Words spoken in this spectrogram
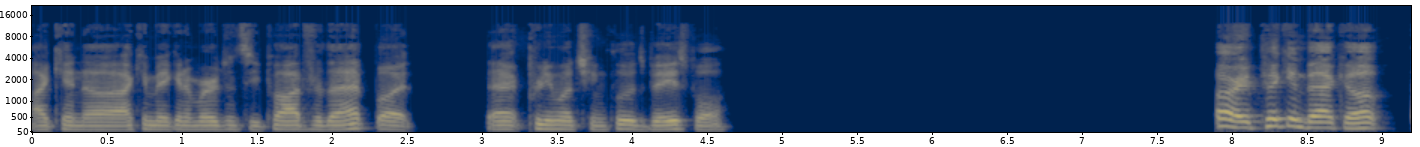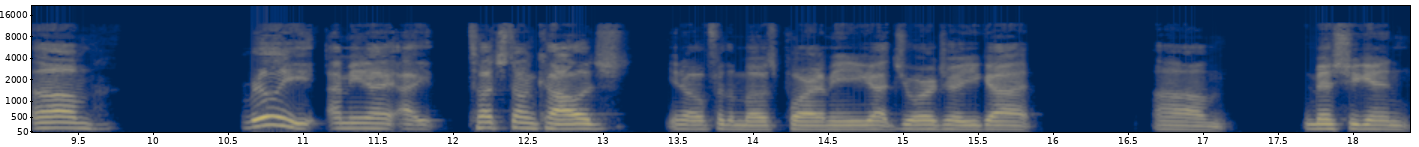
I can uh, I can make an emergency pod for that, but that pretty much concludes baseball. All right, picking back up. Um, really, I mean, I, I touched on college, you know, for the most part. I mean, you got Georgia, you got um, Michigan,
